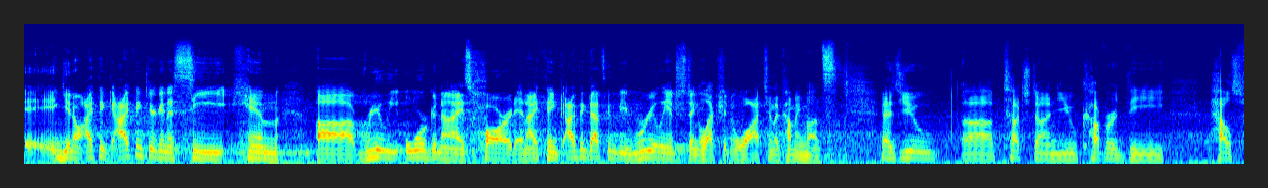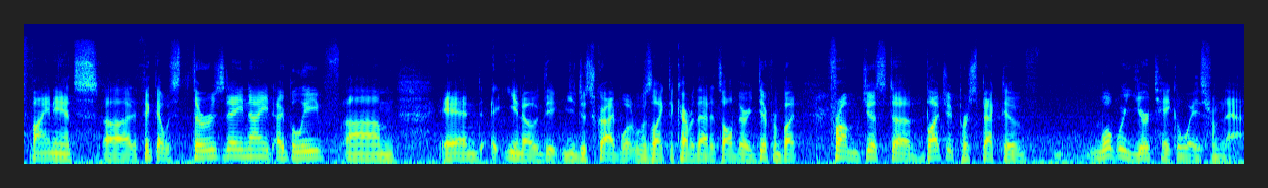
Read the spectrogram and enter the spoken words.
you know, I think I think you're going to see him uh, really organize hard, and I think I think that's going to be a really interesting election to watch in the coming months. As you uh, touched on, you covered the House Finance. Uh, I think that was Thursday night, I believe. Um, and you know, the, you described what it was like to cover that. It's all very different. But from just a budget perspective, what were your takeaways from that?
